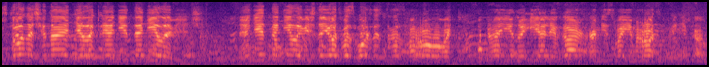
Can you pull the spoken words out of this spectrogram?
Что начинает делать Леонид Данилович? Леонид Данилович дает возможность разворовывать Украину и олигархам, и своим родственникам.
